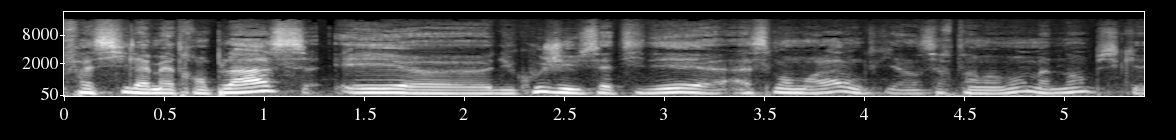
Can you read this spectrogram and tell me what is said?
facile à mettre en place. Et euh, du coup, j'ai eu cette idée à ce moment-là, donc il y a un certain moment maintenant, puisque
